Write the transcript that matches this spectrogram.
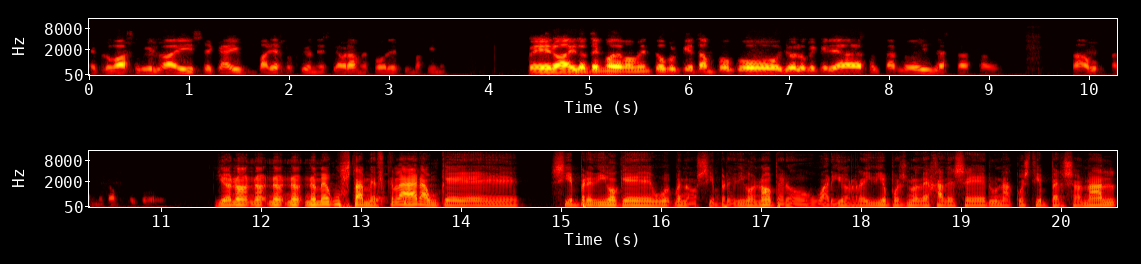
He probado a subirlo ahí, sé que hay varias opciones y habrá mejores, imagino. Pero ahí lo tengo de momento porque tampoco yo lo que quería era soltarlo y ya está, ¿sabes? Estaba buscando tampoco. Yo no, no, no, no, no me gusta mezclar, aunque siempre digo que, bu- bueno, siempre digo no, pero Wario Radio pues no deja de ser una cuestión personal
